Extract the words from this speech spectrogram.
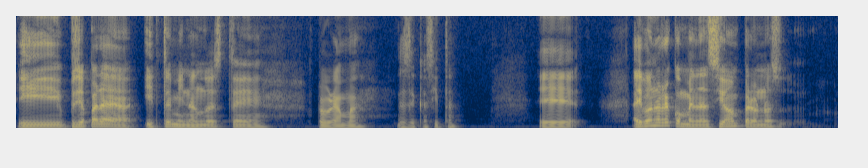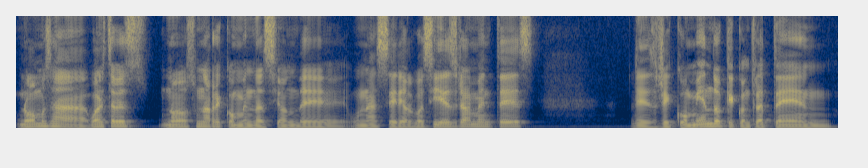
Y pues ya para ir terminando este programa desde casita, eh, ahí va una recomendación, pero no, no vamos a, bueno, esta vez no es una recomendación de una serie o algo así, es realmente es, les recomiendo que contraten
